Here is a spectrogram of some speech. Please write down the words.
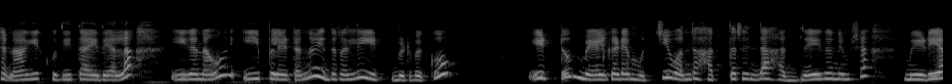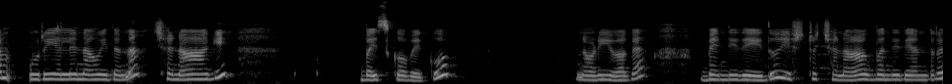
ಚೆನ್ನಾಗಿ ಕುದೀತಾ ಇದೆಯಲ್ಲ ಈಗ ನಾವು ಈ ಪ್ಲೇಟನ್ನು ಇದರಲ್ಲಿ ಇಟ್ಬಿಡಬೇಕು. ಇಟ್ಟು ಮೇಲ್ಗಡೆ ಮುಚ್ಚಿ ಒಂದು ಹತ್ತರಿಂದ ಹದಿನೈದು ನಿಮಿಷ ಮೀಡಿಯಮ್ ಉರಿಯಲ್ಲೇ ನಾವು ಇದನ್ನು ಚೆನ್ನಾಗಿ ಬೈಸ್ಕೋಬೇಕು ನೋಡಿ ಇವಾಗ ಬೆಂದಿದೆ ಇದು. ಎಷ್ಟು ಚೆನ್ನಾಗಿ ಬಂದಿದೆ ಅಂದರೆ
